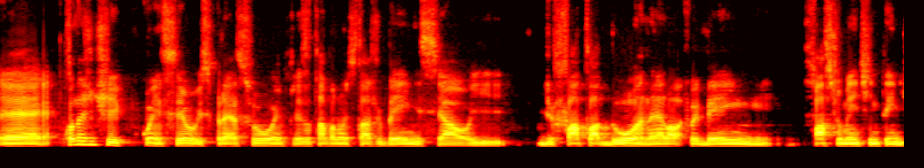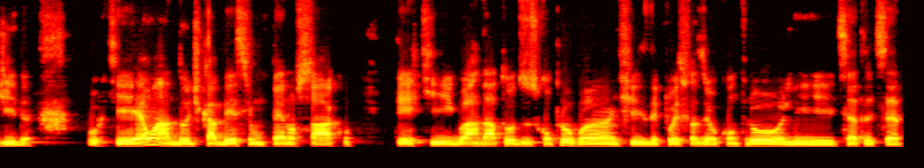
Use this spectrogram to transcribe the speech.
é, quando a gente conheceu o Expresso, a empresa estava num estágio bem inicial e, de fato, a dor, né, ela foi bem facilmente entendida, porque é uma dor de cabeça e um pé no saco ter que guardar todos os comprovantes, depois fazer o controle, etc, etc.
